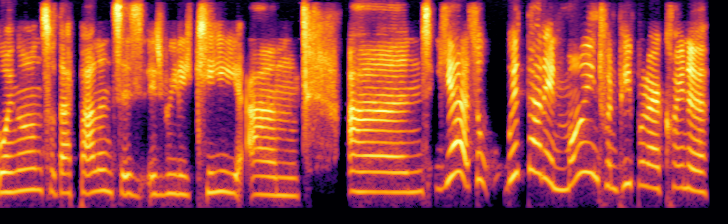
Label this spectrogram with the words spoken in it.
going on so that balance is is really key um and yeah so with that in mind when people are kind of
